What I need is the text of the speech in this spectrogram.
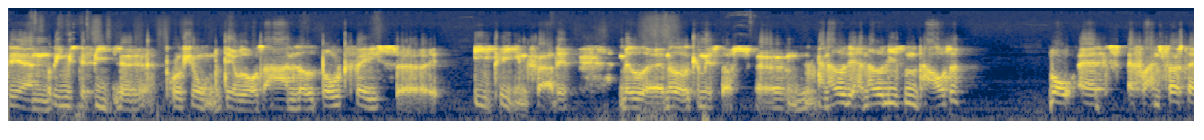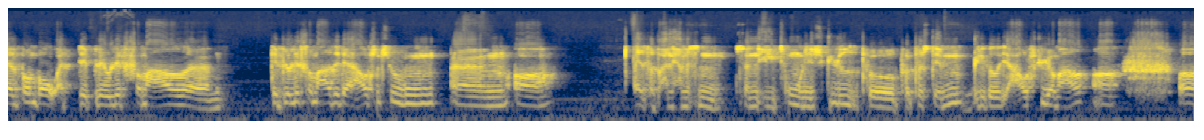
det er en rimelig stabil øh, produktion. Derudover så har han lavet Boldface øh, EP'en før det, med, øh, med Alchemist også. Øh, han, havde, han havde lige sådan en pause, hvor at, at fra hans første album, hvor at det blev lidt for meget, øh, det blev lidt for meget det der autotune, øh, og altså bare nærmest sådan, sådan elektronisk lyd på, på, på stemmen, hvilket jeg afskyer meget, og, og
